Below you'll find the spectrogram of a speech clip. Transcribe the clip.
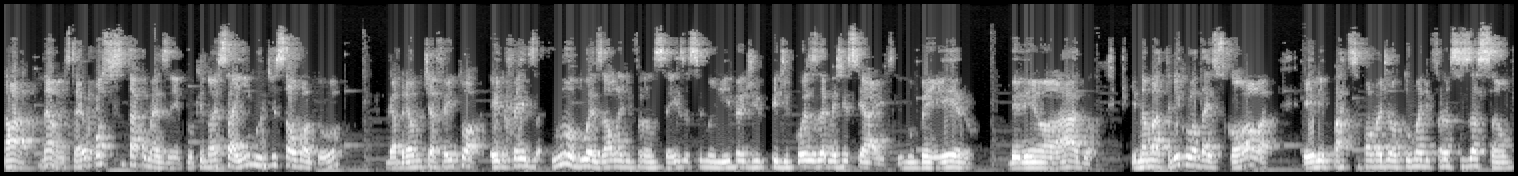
Ah, não, isso aí eu posso citar como exemplo, que nós saímos de Salvador, Gabriel não tinha feito, ele fez uma ou duas aulas de francês, assim, no nível de pedir coisas emergenciais, no banheiro, beber uma água. E na matrícula da escola, ele participava de uma turma de francização,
